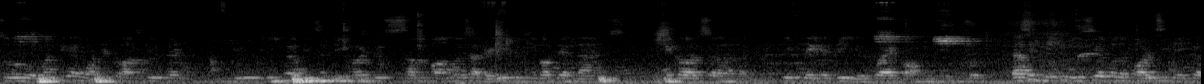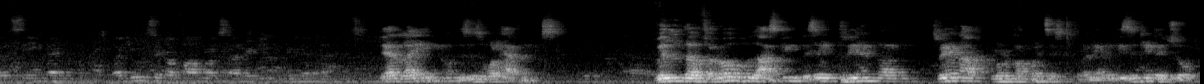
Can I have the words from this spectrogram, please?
So one thing I wanted to ask you is that you, we have recently heard this, some farmers are ready to give up their lands because uh, if they get the required compensation. So does it make it easier for the policy makers saying that a huge set of farmers are ready to give their lands? They are lying, no? This is what happens. Will the fellow who's asking decide three and three and a half crore compensation for an acre? Isn't it a joke?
